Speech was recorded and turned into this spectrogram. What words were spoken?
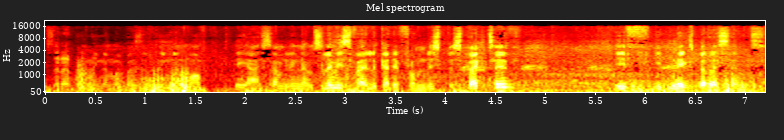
Instead of bringing them up, as bring them up, they are assembling them. So let me see if I look at it from this perspective, if it makes better sense.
